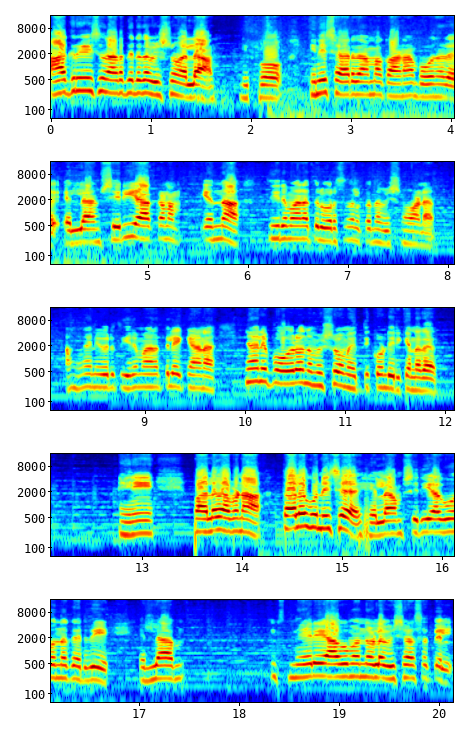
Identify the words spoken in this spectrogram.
ആഗ്രഹിച്ച് നടന്നിരുന്ന വിഷ്ണു അല്ല ഇപ്പോ ഇനി ശാരദാമ്മ കാണാൻ പോകുന്നത് എല്ലാം ശരിയാക്കണം എന്ന തീരുമാനത്തിൽ ഉറച്ചു നിൽക്കുന്ന വിഷ്ണുവാണ്. അങ്ങനെ ഒരു തീരുമാനത്തിലേക്കാണ് ഞാനിപ്പോ ഓരോ നിമിഷവും എത്തിക്കൊണ്ടിരിക്കുന്നത്. ഇനി പലതവണ തല കുനിച്ച് എല്ലാം ശരിയാകുമെന്ന് കരുതി എല്ലാം നേരെയാകുമെന്നുള്ള വിശ്വാസത്തിൽ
